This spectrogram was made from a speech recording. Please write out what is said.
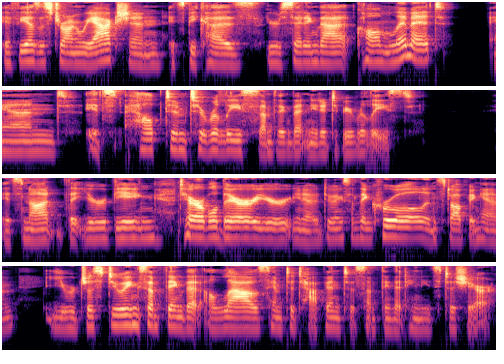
If he has a strong reaction, it's because you're setting that calm limit and it's helped him to release something that needed to be released. It's not that you're being terrible there, you're, you know, doing something cruel and stopping him. You're just doing something that allows him to tap into something that he needs to share.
